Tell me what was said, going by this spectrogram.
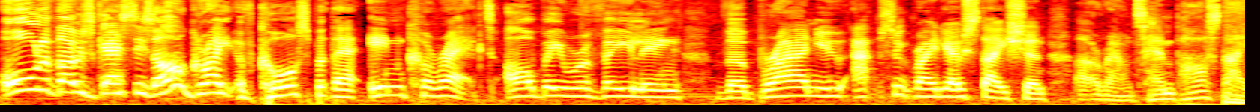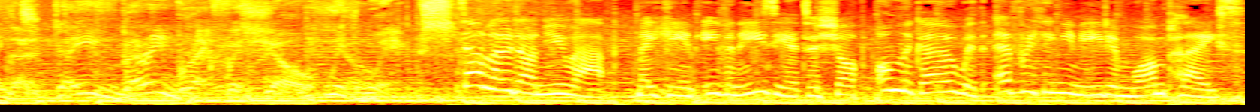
All of those guesses are great, of course, but they're incorrect. I'll be revealing the brand new Absolute Radio station at around 10 past 8. The Dave Berry Breakfast Show with Wickes. Download our new app, making it even easier to shop on the go with everything you need in one place.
